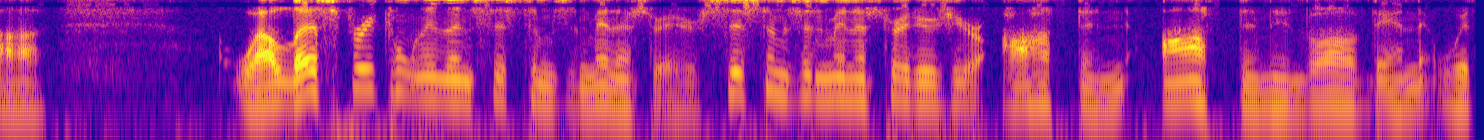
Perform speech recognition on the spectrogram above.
uh, well, less frequently than systems administrators. Systems administrators, you're often, often involved in with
